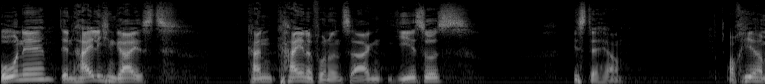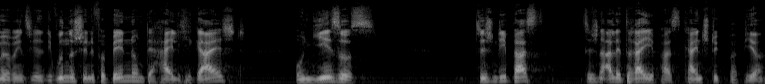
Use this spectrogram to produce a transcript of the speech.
ohne den Heiligen Geist kann keiner von uns sagen, Jesus ist der Herr. Auch hier haben wir übrigens wieder die wunderschöne Verbindung, der Heilige Geist und Jesus. Zwischen die passt, zwischen alle drei passt kein Stück Papier.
